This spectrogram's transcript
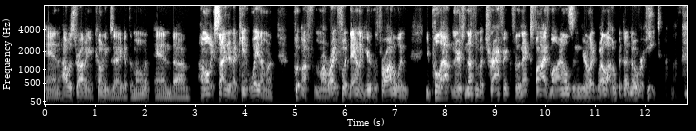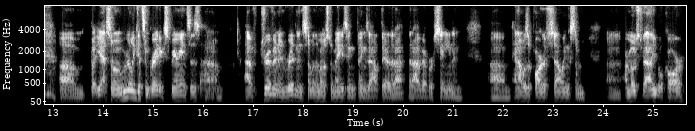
And I was driving a Koenigsegg at the moment, and um, I'm all excited. I can't wait. I'm gonna put my my right foot down and hear the throttle and you pull out and there's nothing but traffic for the next five miles and you're like well i hope it doesn't overheat um, but yeah so we really get some great experiences um, i've driven and ridden in some of the most amazing things out there that i that i've ever seen and um, and i was a part of selling some uh, our most valuable car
